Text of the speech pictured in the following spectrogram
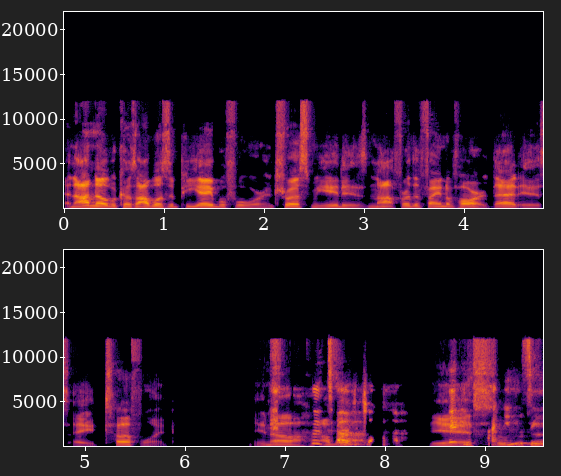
and i know because i was a pa before and trust me it is not for the faint of heart that is a tough one you know it's tough job. yeah it's, it's super easy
